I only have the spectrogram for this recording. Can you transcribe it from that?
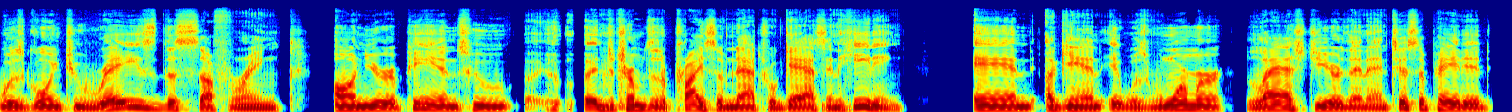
was going to raise the suffering on Europeans who, in terms of the price of natural gas and heating. And again, it was warmer last year than anticipated.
